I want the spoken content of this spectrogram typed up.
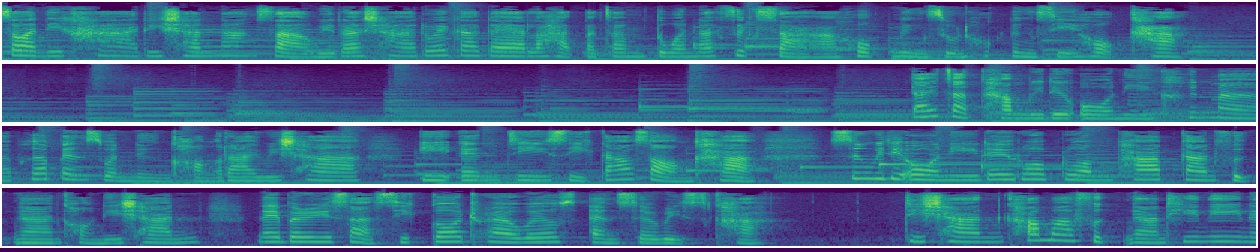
สวัสดีค่ะ ดิฉันนางสาววิราชาด้วยกาแดรหัสประจำตัวนักศึกษา 6106146 ค่ะ ได้จัดทำวิดีโอนี้ขึ้นมาเพื่อเป็นส่วนหนึ่งของรายวิชา ENG 492 ค่ะ ซึ่งวิดีโอนี้ได้รวบรวมภาพการฝึกงานของดิฉัน ในบริษัท Sigo Travels and Service ค่ะ ดิฉันเข้ามาฝึกงานที่นี่ใน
